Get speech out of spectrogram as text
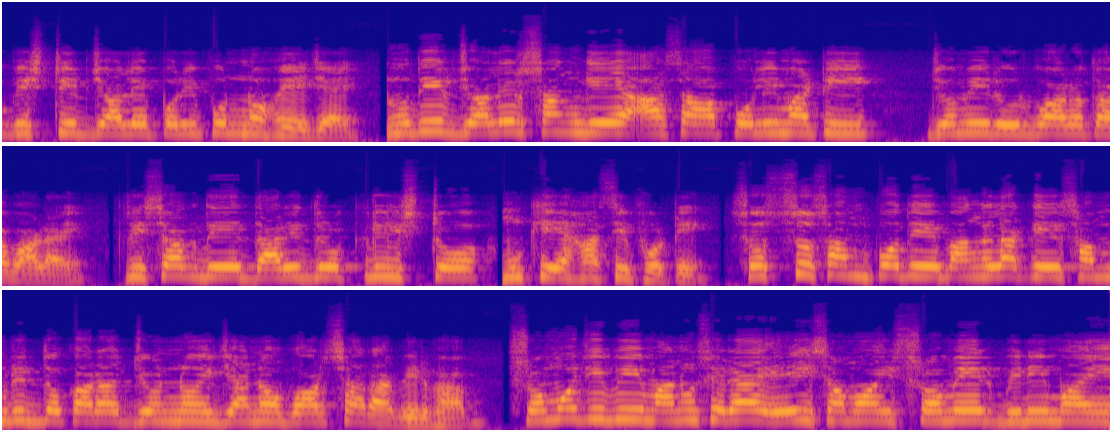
বৃষ্টির জলে পরিপূর্ণ হয়ে যায়। নদীর জলের সঙ্গে আসা পলিমাটি জমির উর্বরতা বাড়ায়। কৃষকদের দারিদ্র ক্লিষ্ট মুখে হাসি ফোটে। শস্য সম্পদে বাংলাকে সমৃদ্ধ করার জন্যই যেন বর্ষার আবির্ভাব। শ্রমজীবী মানুষেরা এই সময় শ্রমের বিনিময়ে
